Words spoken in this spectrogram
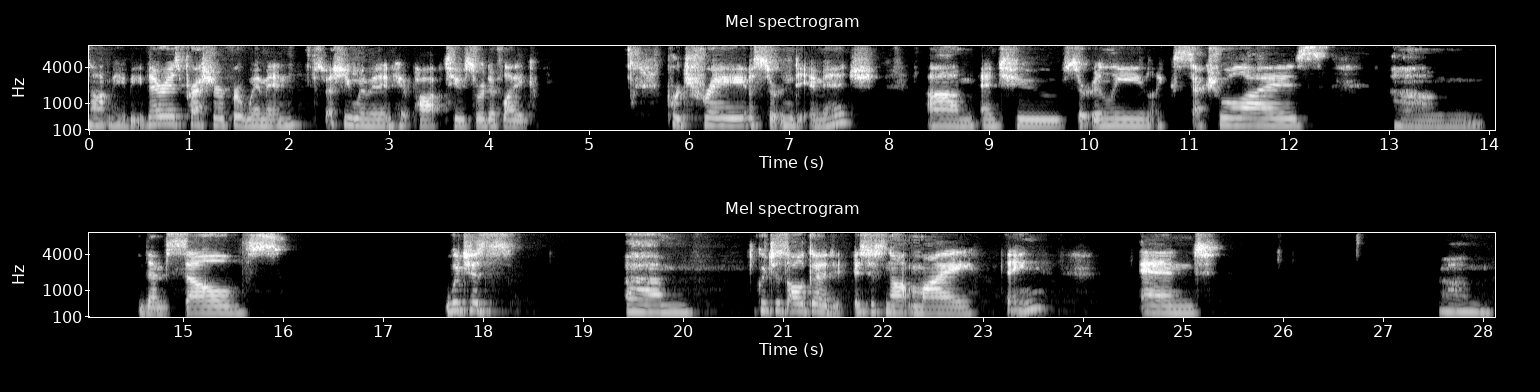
not maybe there is pressure for women especially women in hip hop to sort of like portray a certain image um, and to certainly like sexualize um, themselves which is um, which is all good. It's just not my thing. And um,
